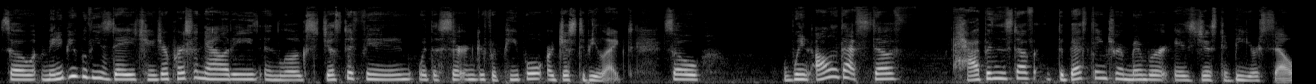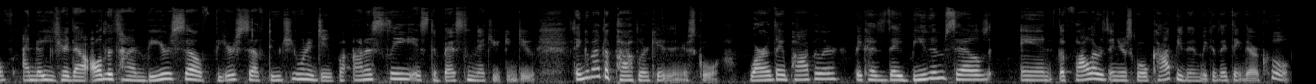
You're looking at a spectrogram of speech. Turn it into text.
So, many people these days change their personalities and looks just to fit in with a certain group of people or just to be liked. So, when all of that stuff happens and stuff, the best thing to remember is just to be yourself. I know you hear that all the time. Be yourself, be yourself, do what you want to do. But honestly, it's the best thing that you can do. Think about the popular kids in your school. Why are they popular? Because they be themselves and the followers in your school copy them because they think they're cool.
